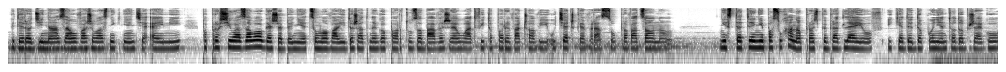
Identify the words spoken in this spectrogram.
Gdy rodzina zauważyła zniknięcie Amy, poprosiła załogę, żeby nie cumowali do żadnego portu z obawy, że ułatwi to porywaczowi ucieczkę wraz z uprowadzoną. Niestety nie posłuchano prośby Bradleyów i kiedy dopłynięto do brzegu,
